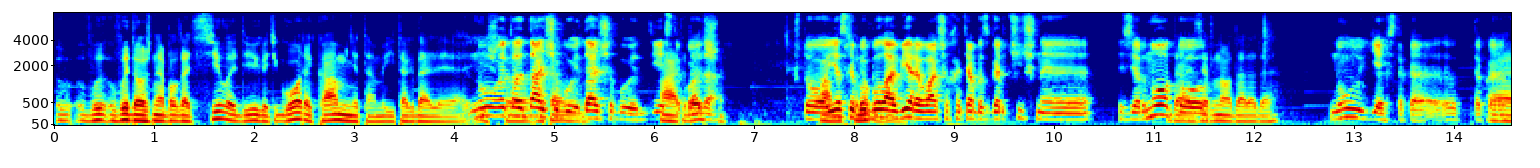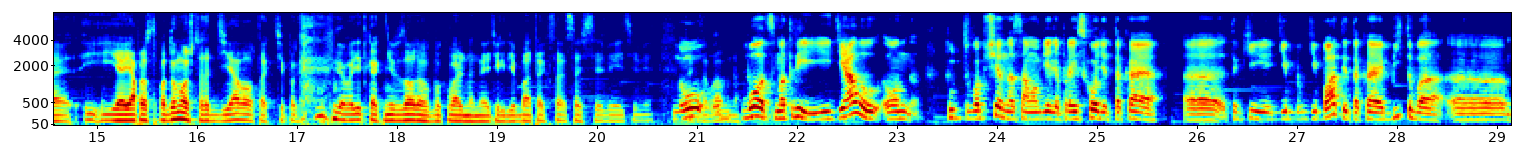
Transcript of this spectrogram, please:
вы, вы должны обладать силой двигать горы, камни там и так далее. Ну, и это дальше это... будет, дальше будет, есть а, такое, да. Что а, если бы была вера ваша хотя бы с горчичное зерно, да, то... зерно, да-да-да. Ну, есть такая... такая... А, я, я просто подумал, что этот дьявол так, типа, говорит, как Невзоров буквально на этих дебатах со, со всеми этими. Ну, вот, смотри, и дьявол, он... Тут вообще, на самом деле, происходит такая... Э, такие дебаты, такая битва... Э,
